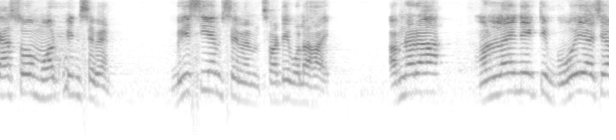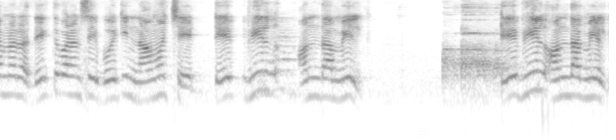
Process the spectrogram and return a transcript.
casomorphin seven, BCM seven শর্টে বলা হয়। আপনারা অনলাইনে একটি বই আছে, আপনারা দেখতে পারেন, সেই বইটির নাম হচ্ছে devil on the milk devil on the milk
